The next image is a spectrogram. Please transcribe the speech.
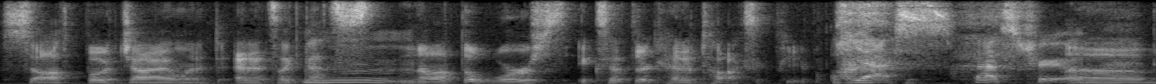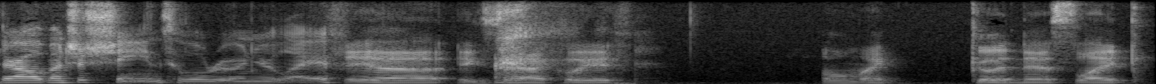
Soft Butch Island, and it's like that's not the worst, except they're kind of toxic people. Mm. yes, that's true. Um, They're all a bunch of Shanes who will ruin your life. yeah, exactly. oh my goodness! Like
